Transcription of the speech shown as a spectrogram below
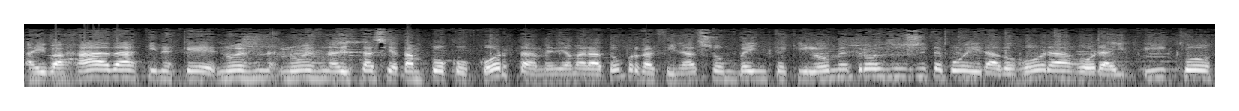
hay bajadas, tienes que, no es, una, no es una distancia tampoco corta, media maratón, porque al final son 20 kilómetros, eso sí te puede ir a dos horas, hora y pico,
